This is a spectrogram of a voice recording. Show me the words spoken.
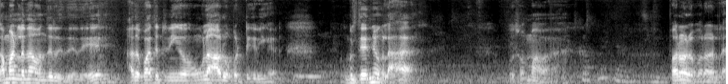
கமாண்டில் தான் வந்துருது அது அதை பார்த்துட்டு நீங்கள் உங்களும் ஆர்வப்பட்டுக்கிறீங்க. உங்களுக்கு தெரிஞ்சவங்களா? ஓ சும்மாவா? பரவாயில்ல பரவாயில்ல.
